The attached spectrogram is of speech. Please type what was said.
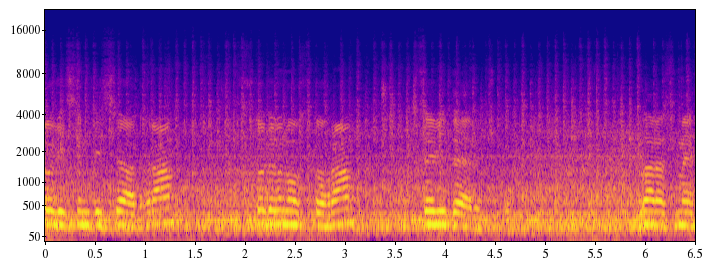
Сто вісімдесят грам, 190 грам це відеречко. Зараз ми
